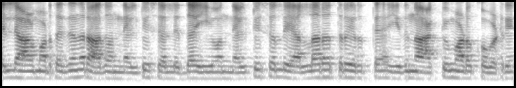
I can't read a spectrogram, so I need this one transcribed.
ಎಲ್ಲಿ ಹಾಳು ಮಾಡ್ತಾ ಇದೆ ಅಂದ್ರೆ ಅದೊಂದು ನೆಗೆಟಿವ್ ಸೆಲ್ ಇದ್ದ. ಈ ಒಂದು ನೆಗೆಟಿವ್ ಸೆಲ್ ಎಲ್ಲರ ಹತ್ರ ಇರುತ್ತೆ. ಇದನ್ನು ಆಕ್ಟಿವ್ ಮಾಡೋಕೆ ಹೋಗ್ಬೇಡ್ರಿ.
